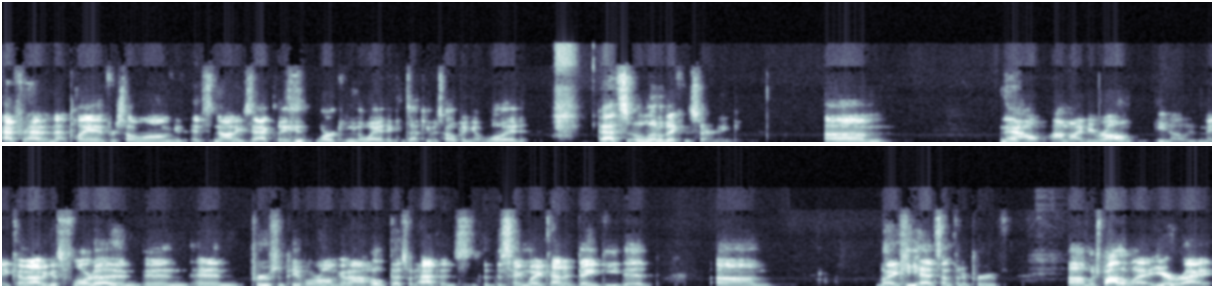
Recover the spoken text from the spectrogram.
after having that plan for so long, it, it's not exactly working the way that Kentucky was hoping it would. That's a little bit concerning. Um, now I might be wrong. You know, it may come out against Florida and and and prove some people wrong, and I hope that's what happens. The, the same way kind of Dane Key did um, like he had something to prove. Um, which, by the way, you're right.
